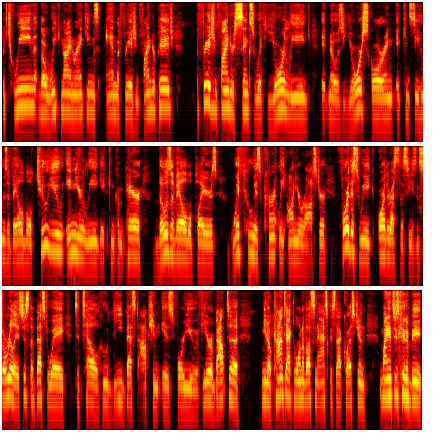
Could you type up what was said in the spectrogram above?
between the week nine rankings and the free agent finder page? The free agent finder syncs with your league. It knows your scoring. It can see who's available to you in your league. It can compare those available players with who is currently on your roster for this week or the rest of the season. So, really, it's just the best way to tell who the best option is for you. If you're about to you know, contact one of us and ask us that question, my answer is going to be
